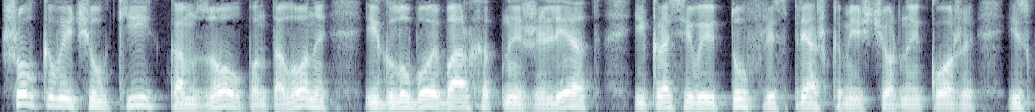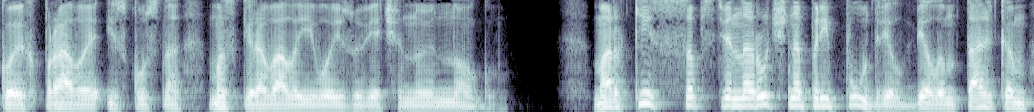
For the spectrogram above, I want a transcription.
шелковые чулки, камзол, панталоны и голубой бархатный жилет, и красивые туфли с пряжками из черной кожи, из коих правая искусно маскировала его изувеченную ногу. Маркиз собственноручно припудрил белым тальком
